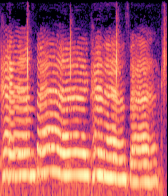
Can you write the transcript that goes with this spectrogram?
Pan Am's back, Pan Am's back,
